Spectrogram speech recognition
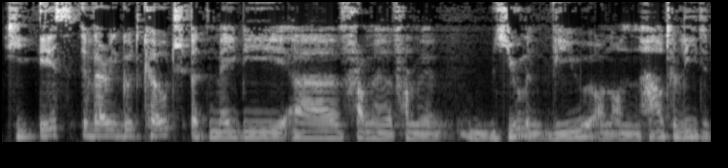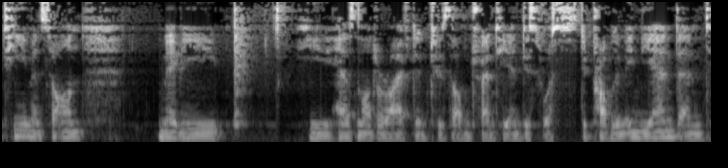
he is a very good coach, but maybe uh, from a from a human view on on how to lead a team and so on, maybe he has not arrived in 2020 and this was the problem in the end. And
